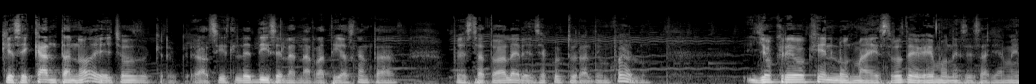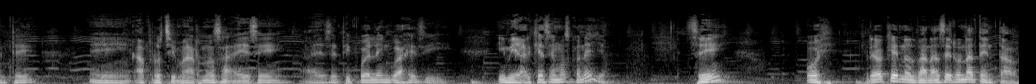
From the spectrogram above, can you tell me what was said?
que se cantan, ¿no? De hecho, creo que así les dicen las narrativas cantadas, pues está toda la herencia cultural de un pueblo. Yo creo que en los maestros debemos necesariamente eh, aproximarnos a ese, a ese tipo de lenguajes y, y mirar qué hacemos con ello. ¿Sí? Uy, creo que nos van a hacer un atentado.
